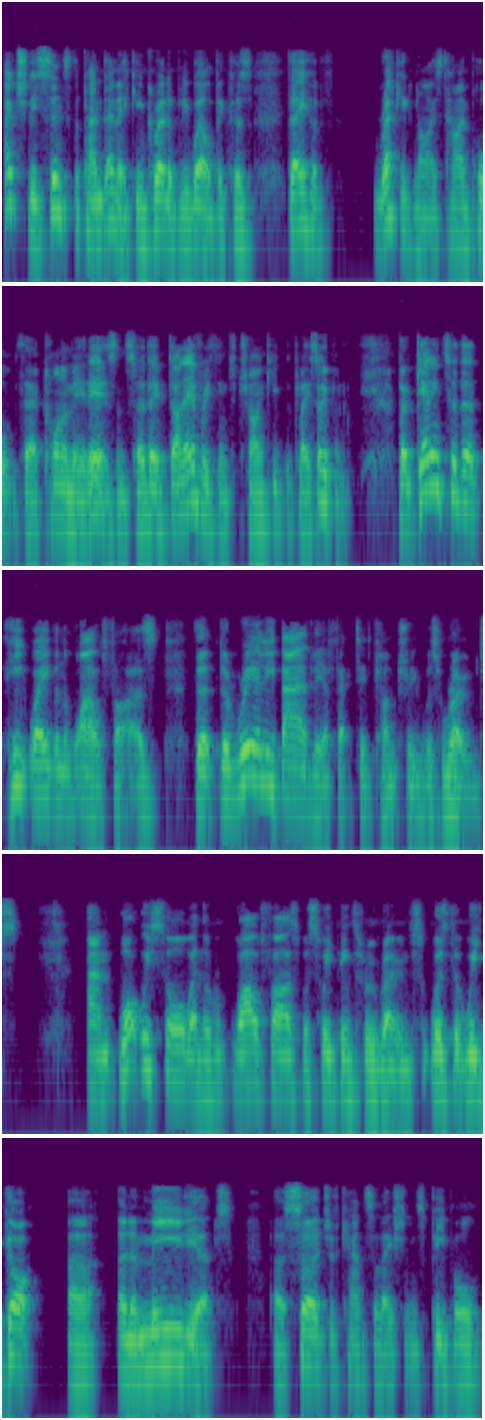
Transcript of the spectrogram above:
actually since the pandemic incredibly well because they have recognized how important their economy it is, and so they've done everything to try and keep the place open. But getting to the heat wave and the wildfires, the, the really badly affected country was Rhodes. And what we saw when the wildfires were sweeping through Rhodes was that we got uh, an immediate uh, surge of cancellations, people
